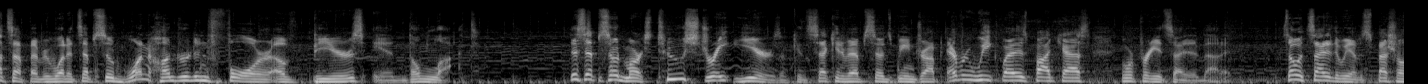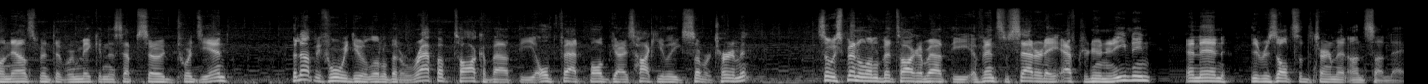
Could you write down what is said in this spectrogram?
What's up, everyone? It's episode 104 of Beers in the Lot. This episode marks two straight years of consecutive episodes being dropped every week by this podcast, and we're pretty excited about it. So excited that we have a special announcement that we're making this episode towards the end, but not before we do a little bit of wrap up talk about the Old Fat Bald Guys Hockey League Summer Tournament. So we spent a little bit talking about the events of Saturday afternoon and evening, and then the results of the tournament on Sunday.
